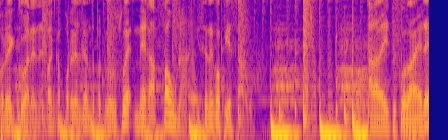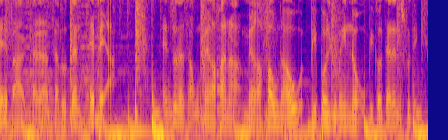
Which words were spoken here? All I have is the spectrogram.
proiektuaren bankan porrialdean topatuko duzue, Megafauna, izeneko pieza hau. Hala deituko da ere, ba, kareratzea duten EPA. Entzun ezagun, Megafauna, Megafauna hau, People You May Know, bikotearen eskutik.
